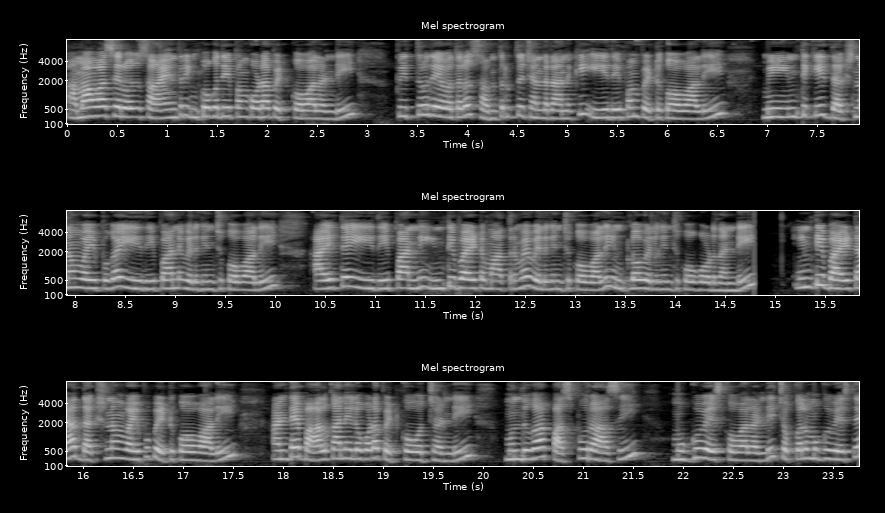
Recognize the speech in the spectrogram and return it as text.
అమావాస్య రోజు సాయంత్రం ఇంకొక దీపం కూడా పెట్టుకోవాలండి. పితృదేవతలు సంతృప్తి చెందడానికి ఈ దీపం పెట్టుకోవాలి. మీ ఇంటికి దక్షిణం వైపుగా ఈ దీపాన్ని వెలిగించుకోవాలి. అయితే ఈ దీపాన్ని ఇంటి బయట మాత్రమే వెలిగించుకోవాలి. ఇంట్లో వెలిగించుకోకూడదండి. ఇంటి బయట దక్షిణం వైపు పెట్టుకోవాలి. అంటే బాల్కనీలో కూడా పెట్టుకోవచ్చండి. ముందుగా పసుపు రాసి ముగ్గు వేసుకోవాలండి. చుక్కల ముగ్గు వేస్తే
